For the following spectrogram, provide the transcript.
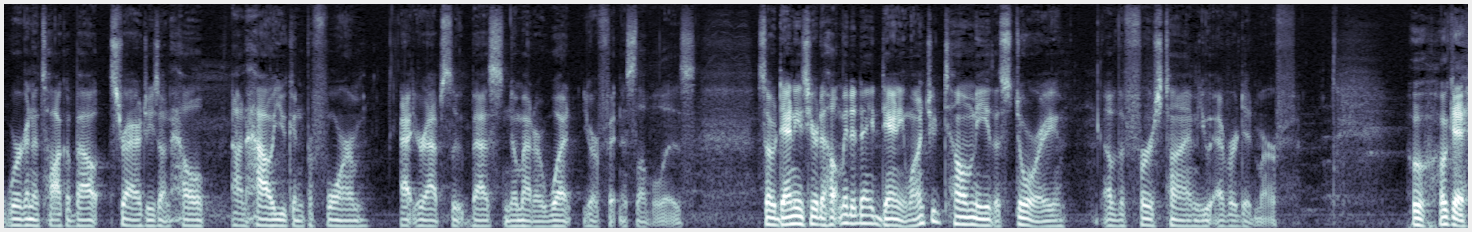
We're going to talk about strategies on help on how you can perform at your absolute best no matter what your fitness level is. So Danny's here to help me today. Danny, why don't you tell me the story of the first time you ever did Murph? Oh, okay.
